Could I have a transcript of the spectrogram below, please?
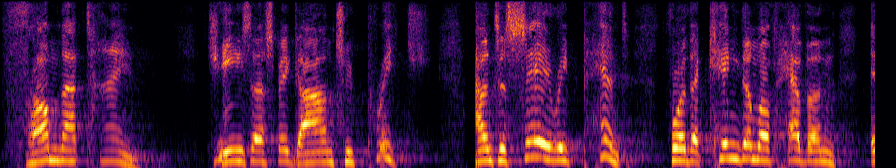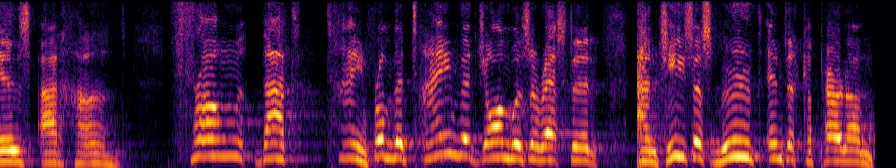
From that time, Jesus began to preach and to say, Repent, for the kingdom of heaven is at hand. From that time, from the time that John was arrested and Jesus moved into Capernaum,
